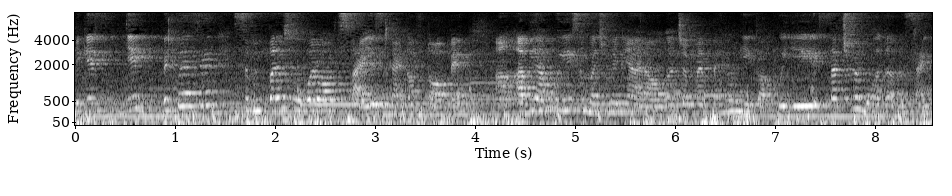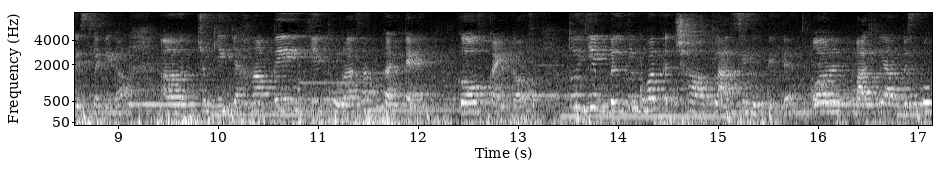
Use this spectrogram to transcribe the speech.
बिकॉज़ ये बिल्कुल ऐसे सिंपल सोवर और स्टाइलिश काइंड ऑफ़ टॉप है। आपको ये सच में बहुत ज़्यादा स्टाइलिश लगेगा। क्योंकि यहाँ पे ये थोड़ा सा कट है कर्व काइंड ऑफ़ तो ये बिल्कुल बहुत अच्छा क्लासी लुक देता है। और बाकी आप इसको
